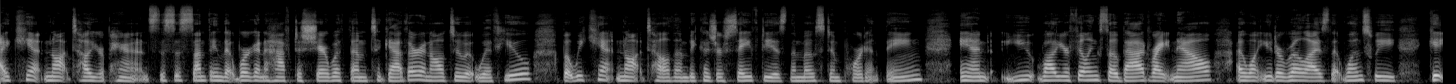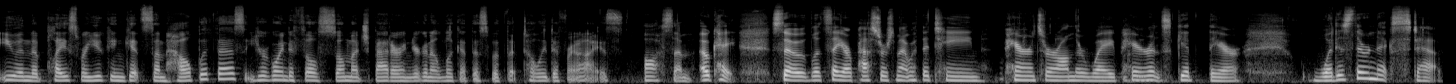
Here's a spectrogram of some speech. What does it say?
I can't not tell your parents. This is something that we're going to have to share with them together, and I'll do it with you. But we can't not tell them because your safety is the most important thing. And you, while you're feeling so bad right now, I want you to realize that once we get you in the place where you can get some help with this, you're going to feel so much better, and you're going to look at this with totally different eyes. Awesome. Okay. So let's say our pastors met with a teen, parents are on their way, parents get there. What is their next step?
